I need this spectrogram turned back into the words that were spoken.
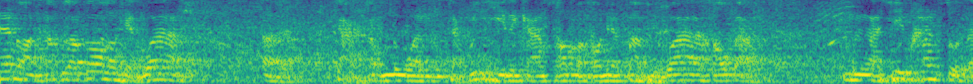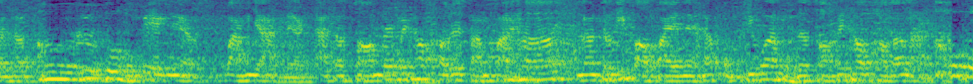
แน่นอนครับ แล้วก็เราเห็นว่าเอ่อจากจำนวนจากวิธีในการซ้อมของเขาเนี่ยก็ถือว่าเขาแบบ มืออาชีพขั้นสุดนะครับ เออคือตัวผมเองเนี่ยบางอย่างเนี่ยอาจจะซ้อมได้ไม่เท่าเขาด้วยซ้ำไป อ่าฮะ หลังจากนี้ต่อไปเนะครับผมคิดว่าผมจะซ้อมให้เท่าเขาแล้วล่ะโอ้โห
